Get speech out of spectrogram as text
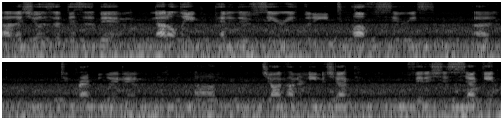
Uh, that shows that this has been not only a competitive series, but a tough series uh, to crack the win in. Um, John Hunter Nemechek finishes second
